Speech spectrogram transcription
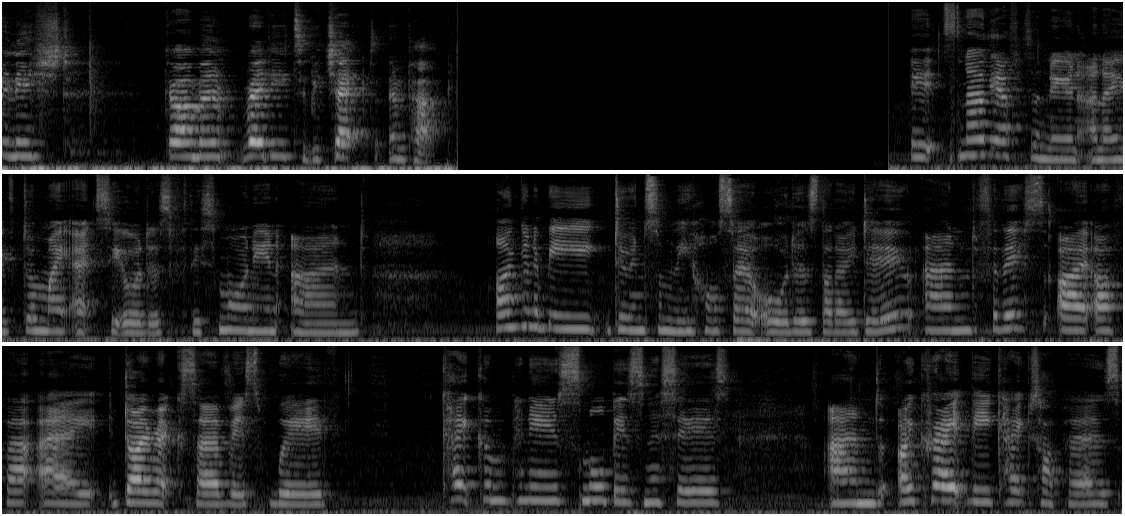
Finished garment ready to be checked and packed. It's now the afternoon and I've done my Etsy orders for this morning and I'm going to be doing some of the wholesale orders that I do and for this I offer a direct service with cake companies, small businesses and I create the cake toppers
